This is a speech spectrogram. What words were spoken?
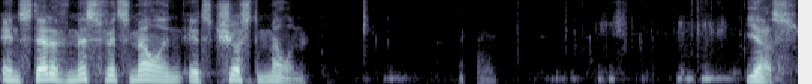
Instead of Misfits melon, it's just melon. Yes.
